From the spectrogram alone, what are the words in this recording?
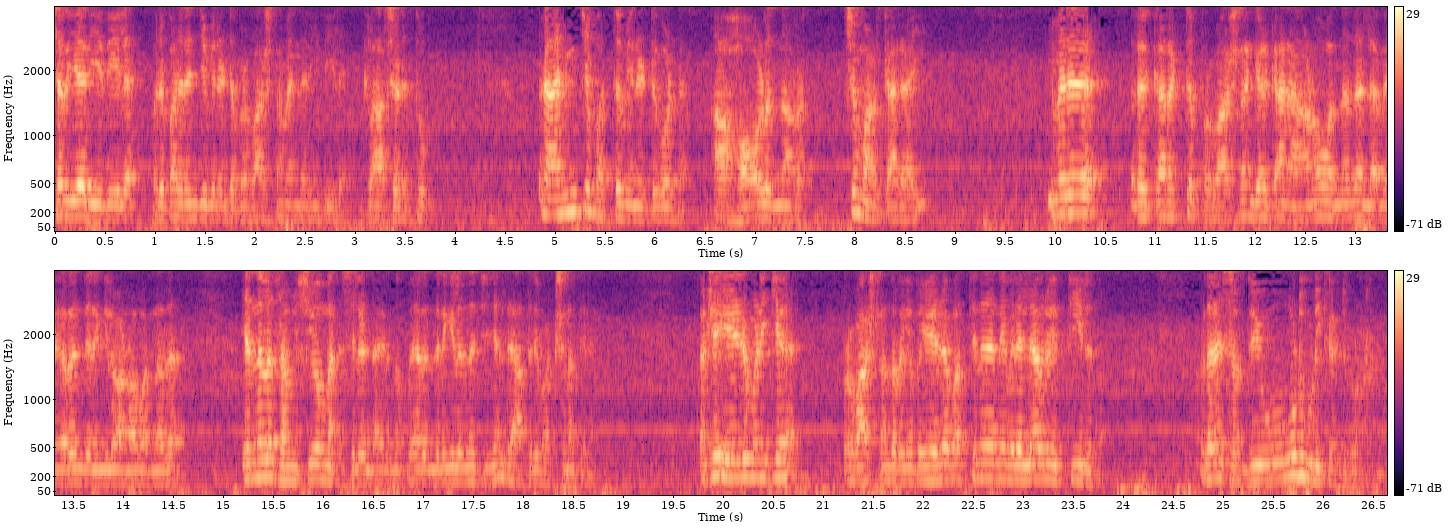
ചെറിയ രീതിയിൽ ഒരു പതിനഞ്ച് മിനിറ്റ് പ്രഭാഷണം എന്ന രീതിയിൽ ക്ലാസ് എടുത്തു. ഒരു അഞ്ച് പത്ത് മിനിറ്റ് കൊണ്ട് ആ ഹാൾ നിറച്ചും ആൾക്കാരായി. ഇവർ കറക്റ്റ് പ്രഭാഷണം കേൾക്കാനാണോ വന്നത് അല്ല വേറെ എന്തിനെങ്കിലും ആണോ വന്നത് എന്നുള്ള സംശയവും മനസ്സിലുണ്ടായിരുന്നു. വേറെ എന്തെങ്കിലും എന്ന് വെച്ച് കഴിഞ്ഞാൽ രാത്രി ഭക്ഷണത്തിന്. പക്ഷേ ഏഴ് മണിക്ക് പ്രഭാഷണം തുടങ്ങിയപ്പോൾ ഏഴ് പത്തിന് തന്നെ ഇവരെല്ലാവരും എത്തിയിരുന്നു. വളരെ ശ്രദ്ധയോടുകൂടി കേട്ടുകൊണ്ടിരുന്നു.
